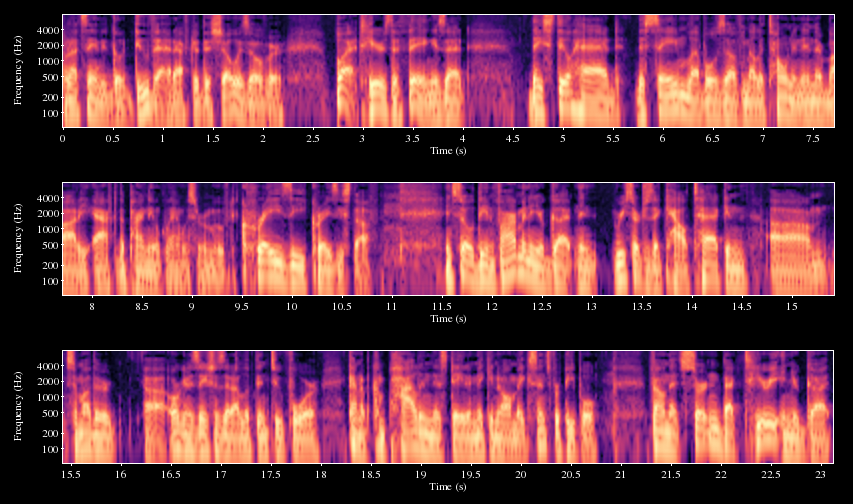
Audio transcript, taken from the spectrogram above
I'm not saying to go do that after the show is over. But here's the thing is that they still had the same levels of melatonin in their body after the pineal gland was removed. Crazy, crazy stuff. And so the environment in your gut, and researchers at Caltech and um, some other uh, organizations that I looked into for kind of compiling this data, and making it all make sense for people, found that certain bacteria in your gut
